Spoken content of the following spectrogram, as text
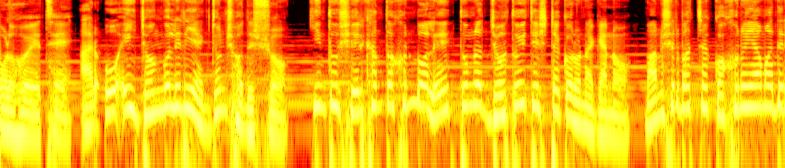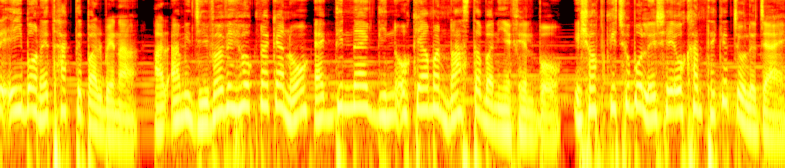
বড় হয়েছে, আর ও এই জঙ্গলেরই একজন সদস্য। কিন্তু শেরখান তখন বলে, তোমরা যতই চেষ্টা করো না কেন, মানুষের বাচ্চা কখনোই আমাদের এই বনে থাকতে পারবে না। আর আমি যেভাবেই হোক না কেন, একদিন না একদিন ওকে আমার নাস্তা বানিয়ে ফেলব। এসব কিছু বলে সে ওখান থেকে চলে যায়।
